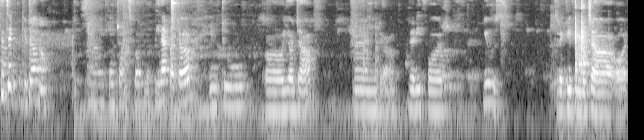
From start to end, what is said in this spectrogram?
That's it. Now. So now you can transfer your peanut butter into uh, your jar and uh, ready for use directly from the jar or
